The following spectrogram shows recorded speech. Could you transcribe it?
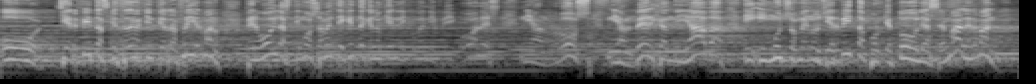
O hierbitas que están aquí en tierra fría, hermano. Pero hoy lastimosamente hay gente que no quiere ni comer ni frijoles, ni arroz, ni alberjas, ni haba, y, y mucho menos hierbita porque todo le hace mal, hermano.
